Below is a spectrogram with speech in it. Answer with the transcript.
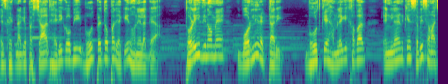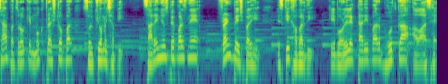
इस घटना के पश्चात हैरी को भी भूत प्रेतों पर यकीन होने लग गया। थोड़े ही दिनों में बोरली रेक्टारी, भूत के हमले की खबर, इंग्लैंड के सभी समाचार पत्रों के मुख्य पृष्ठों पर सुर्खियों में छपी। सारे न्यूज़पेपर्स ने फ्रंट पेज पर ही इसकी खबर दी कि बोरली रेक्टारी पर भूत का आवास है।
